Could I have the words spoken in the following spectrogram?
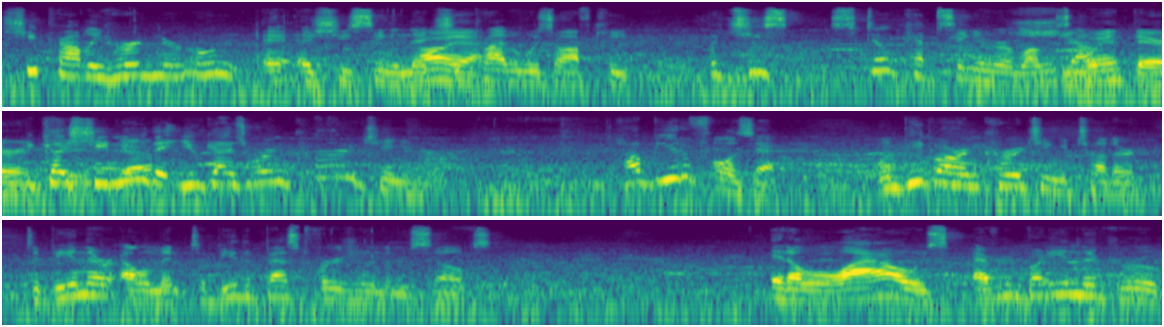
she probably heard in her own as she's singing that Oh, she yeah. probably was off key, but she still kept singing her lungs She out. went there and because she- she, knew yeah. that you guys were encouraging her. How beautiful is that? When people are encouraging each other to be in their element, to be the best version of themselves, it allows everybody in the group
